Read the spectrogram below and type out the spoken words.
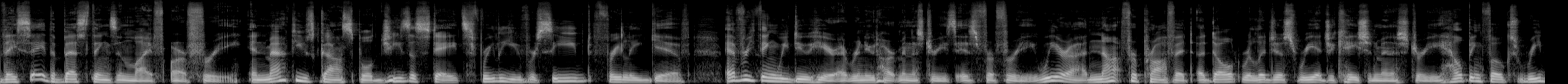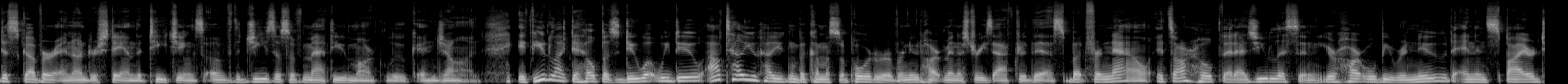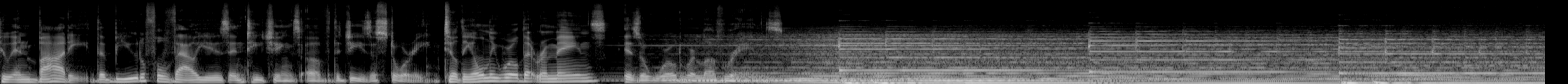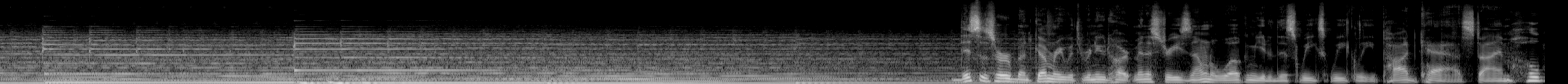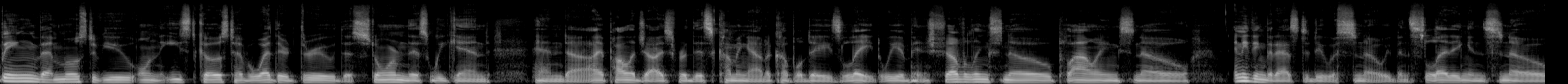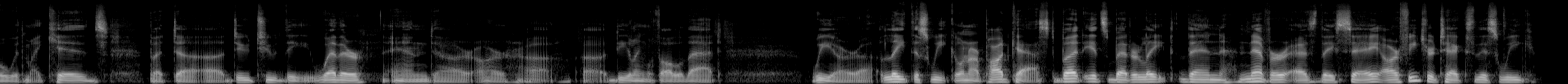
They say the best things in life are free. In Matthew's Gospel, Jesus states, Freely you've received, freely give. Everything we do here at Renewed Heart Ministries is for free. We are a not for profit adult religious re education ministry helping folks rediscover and understand the teachings of the Jesus of Matthew, Mark, Luke, and John. If you'd like to help us do what we do, I'll tell you how you can become a supporter of Renewed Heart Ministries after this. But for now, it's our hope that as you listen, your heart will be renewed and inspired to embody the beautiful values and teachings of the Jesus story, till the only world that remains is a world where love reigns. This is Herb Montgomery with Renewed Heart Ministries, and I want to welcome you to this week's weekly podcast. I'm hoping that most of you on the East Coast have weathered through the storm this weekend, and uh, I apologize for this coming out a couple days late. We have been shoveling snow, plowing snow, anything that has to do with snow. We've been sledding in snow with my kids, but uh, due to the weather and our, our uh, uh dealing with all of that, we are uh, late this week on our podcast, but it's better late than never, as they say. Our feature text this week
